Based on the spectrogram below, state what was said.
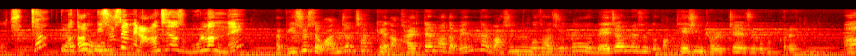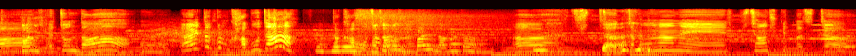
어, 진짜? 야, 아, 난 너- 미술쌤이랑 안 친해서 몰랐네? 야, 미술쌤 완전 착해 나 갈 때마다 맨날 맛있는 거 사주고 매점에서도 막 대신 결제해주고 막 그래 아, 적당히 개쩐다. 어. 야, 일단 그럼 가보자. 야, 나 그래. 가보자, 빨리, 그러면. 빨리 나가자. 아, 진짜. 짜증나네. 귀찮아 죽겠다, 진짜. 어?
